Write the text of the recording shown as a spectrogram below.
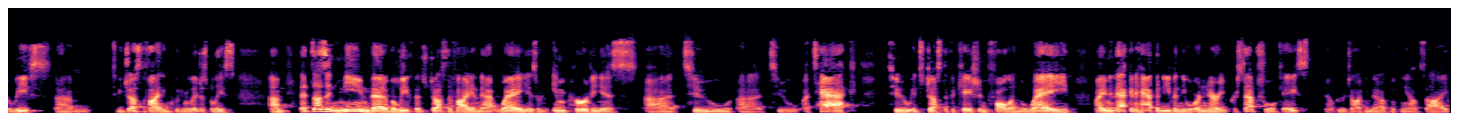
beliefs to be justified, including religious beliefs, Um, that doesn't mean that a belief that's justified in that way is impervious uh to uh to attack, to its justification falling away. I mean, that can happen even in the ordinary perceptual case. We were talking about looking outside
